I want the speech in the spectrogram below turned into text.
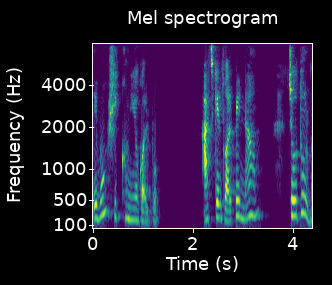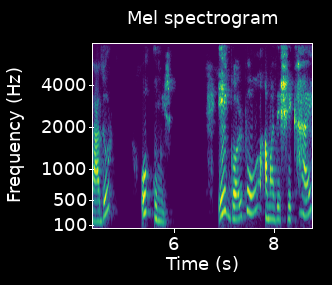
এবং শিক্ষণীয় গল্প। আজকের গল্পের নাম চতুর বাদর ও কুমির। এই গল্প আমাদের শেখায়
